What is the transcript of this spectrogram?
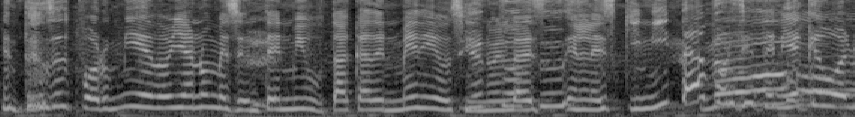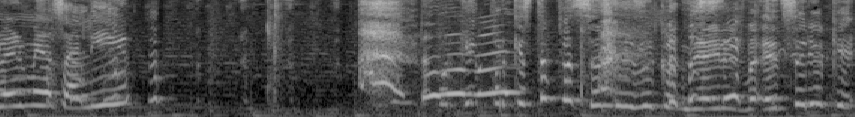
Entonces, por miedo, ya no me senté en mi butaca de en medio, sino en, la, en la esquinita, por No. si tenía que volverme a salir. ¿Por qué, por qué está pasando eso con The Irishman? En serio que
